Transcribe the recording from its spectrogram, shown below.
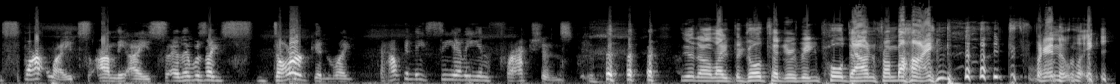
spotlights on the ice, and it was like dark and like. How can they see any infractions? You know, like the goaltender being pulled down from behind, just randomly.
